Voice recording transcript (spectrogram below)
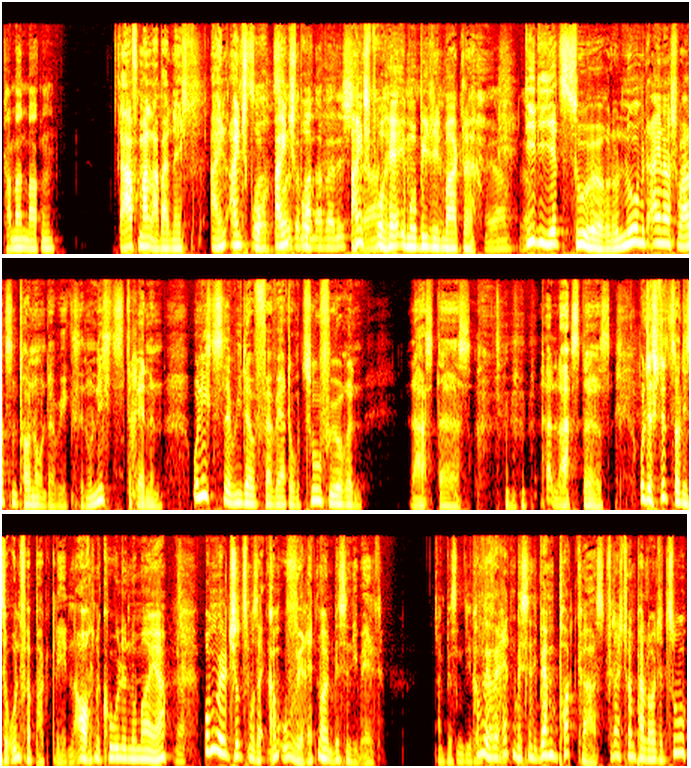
Kann man machen. Darf man aber nicht. Ein Einspruch, So- Einspruch, nicht, Einspruch, Herr Immobilienmakler. Ja, ja, Die, die jetzt zuhören und nur mit einer schwarzen Tonne unterwegs sind und nichts trennen und nichts der Wiederverwertung zuführen, lasst es. lasst es. Unterstützt doch diese Unverpacktläden. Auch eine coole Nummer, ja? Ja. Umweltschutz muss sein. Komm, Uwe, wir retten heute ein bisschen die Welt. Ein bisschen die Komm, wir, wir retten ein bisschen die Wir haben einen Podcast. Vielleicht hören ein paar Leute zu.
